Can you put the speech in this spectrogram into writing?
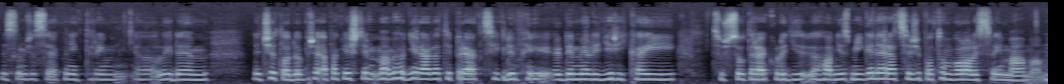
myslím, že se jako některým eh, lidem nečetlo dobře. A pak ještě máme hodně ráda ty reakcí, kdy mi, kdy mi lidi říkají, což jsou teda jako lidi hlavně z mý generace, že potom volali svým mámám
